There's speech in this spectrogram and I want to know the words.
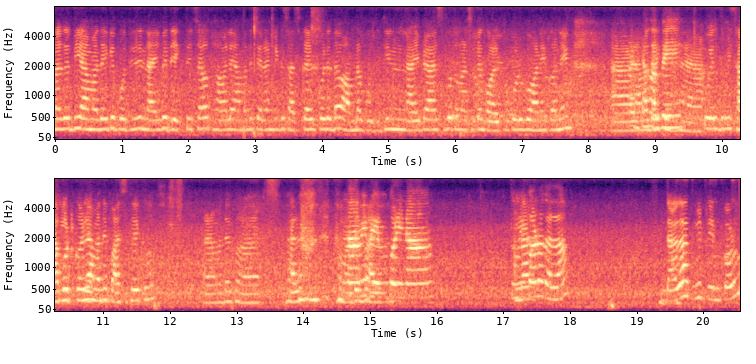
তোমরা যদি আমাদেরকে প্রতিদিন লাইভে দেখতে চাও তাহলে আমাদের চ্যানেলটিকে সাবস্ক্রাইব করে দাও। আমরা প্রতিদিন লাইভে আসব তোমার সাথে গল্প করব অনেক অনেক। আর আমাদেরকে। হ্যাঁ তুমি সাপোর্ট করলে আমাদের পাশে থেকো। আর আমাদের ভালো তোমাদের আমি প্রেম করি না। তুমি করো দাদা। দাদা তুমি প্রেম করো?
